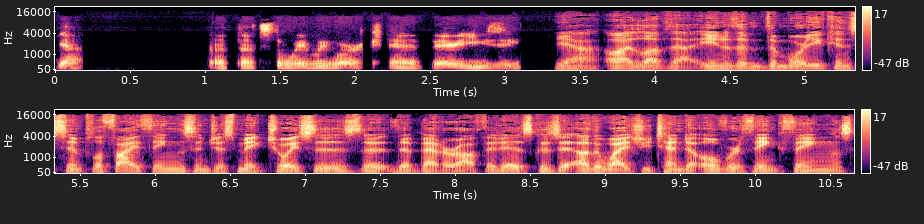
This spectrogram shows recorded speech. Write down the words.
yeah, that, that's the way we work. Uh, very easy. Yeah. Oh, I love that. You know, the, the more you can simplify things and just make choices, the, the better off it is. Because otherwise, you tend to overthink things.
